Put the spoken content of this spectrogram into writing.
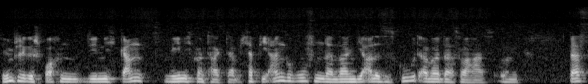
simpel gesprochen, denen ich ganz wenig Kontakt habe. Ich habe die angerufen, dann sagen die, alles ist gut, aber das war's. Und das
